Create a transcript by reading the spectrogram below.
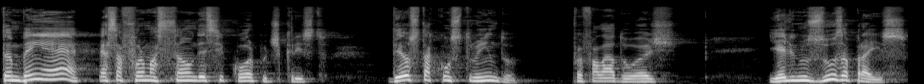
também é essa formação desse corpo de Cristo. Deus está construindo, foi falado hoje. E ele nos usa para isso.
